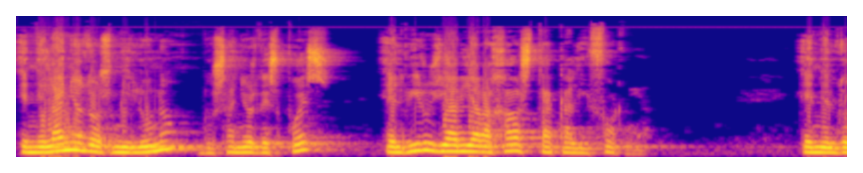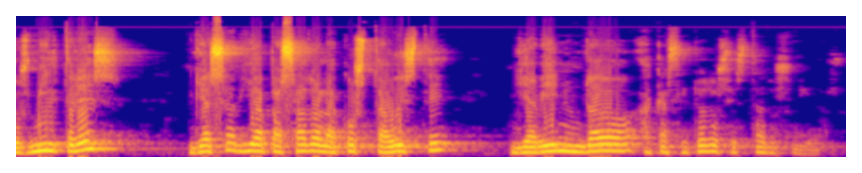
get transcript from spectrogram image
En el año 2001, dos años después, el virus ya había bajado hasta California. En el 2003 ya se había pasado a la costa oeste y había inundado a casi todos Estados Unidos.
